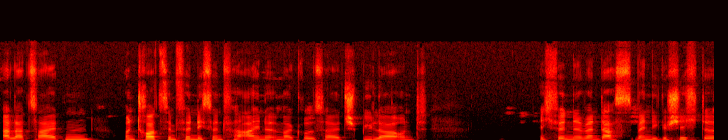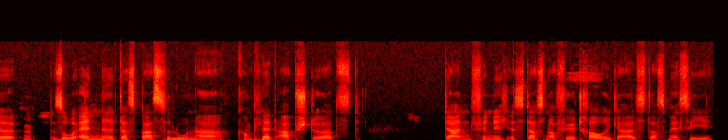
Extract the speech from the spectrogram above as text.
aller Zeiten und trotzdem finde ich, sind Vereine immer größer als Spieler und ich finde, wenn das, wenn die Geschichte so endet, dass Barcelona komplett abstürzt, dann finde ich, ist das noch viel trauriger, als dass Messi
